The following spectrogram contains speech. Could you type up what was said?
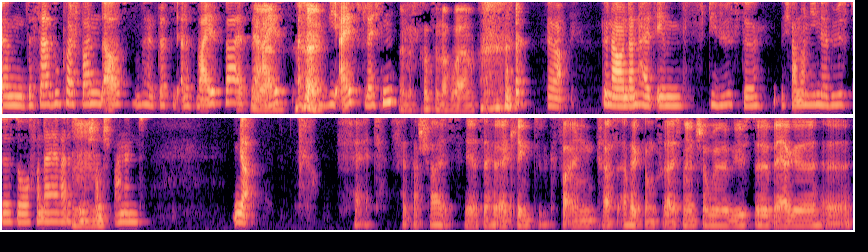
Ähm, das sah super spannend aus, weil plötzlich alles weiß war, als wäre Ja. Eis, also wie Eisflächen. Und es ist trotzdem noch warm. Ja, genau. Und dann halt eben die Wüste. Ich war noch nie in der Wüste, so von daher war das Mhm. schon spannend. Ja, Fett. Fetter Scheiß. Ja, es er klingt vor allem krass abwechslungsreich, ne? Dschungel, Wüste, Berge,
